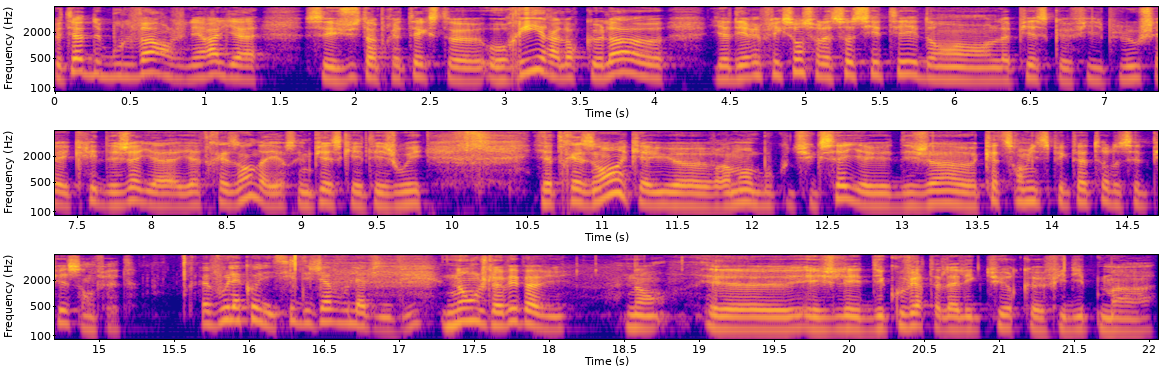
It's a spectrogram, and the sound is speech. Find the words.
le théâtre de boulevard, en général, c'est juste un prétexte euh, au rire, alors que là, il y a des réflexions sur la société dans la pièce que Philippe Louche a écrite déjà il y a, il y a 13 ans. D'ailleurs, c'est une pièce qui a été jouée il y a 13 ans et qui a eu vraiment beaucoup de succès. Il y a eu déjà euh, 400 000 spectateurs de cette pièce, en fait. Vous la connaissiez déjà, vous l'aviez vue? Non, je l'avais pas vue. Non, Euh, et je l'ai découverte à la lecture que Philippe m'a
